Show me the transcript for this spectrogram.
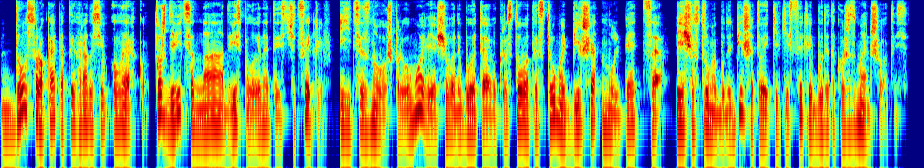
до 45 градусів легко. Тож дивіться на 2500 циклів. І це знову ж при умові, якщо ви не будете використовувати струми більше 0,5 С. Якщо струми будуть більше, то і кількість циклів буде також зменшуватись.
